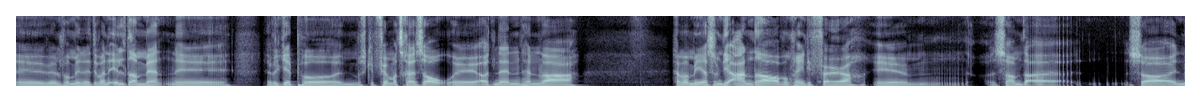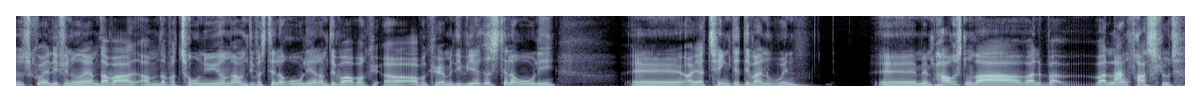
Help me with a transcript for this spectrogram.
Øh, velformuleret. Det var en ældre mand, øh, jeg vil gætte på øh, måske 65 år, øh, og den anden, han var, han var mere som de andre, op omkring de 40. Øhm, som der, så nu skulle jeg lige finde ud af, om der var, om der var to nye, om, om de var stille og rolige, eller om det var op at, øh, op at køre. Men de virkede stille og rolige, Øh, og jeg tænkte, det var en win. Øh, men pausen var, var, var, var langt fra slut.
